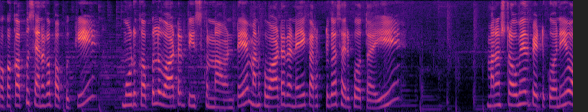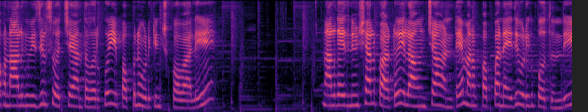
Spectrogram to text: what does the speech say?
ఒక కప్పు శనగపప్పుకి మూడు కప్పులు వాటర్ తీసుకున్నామంటే మనకు వాటర్ అనేవి కరెక్ట్గా సరిపోతాయి. మనం స్టవ్ మీద పెట్టుకొని ఒక నాలుగు విజిల్స్ వచ్చేంత వరకు ఈ పప్పును ఉడికించుకోవాలి. నాలుగైదు నిమిషాల పాటు ఇలా ఉంచామంటే మనకు పప్పు అనేది ఉడికిపోతుంది.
